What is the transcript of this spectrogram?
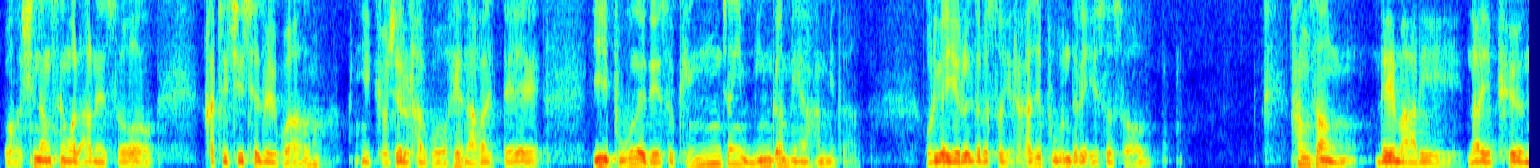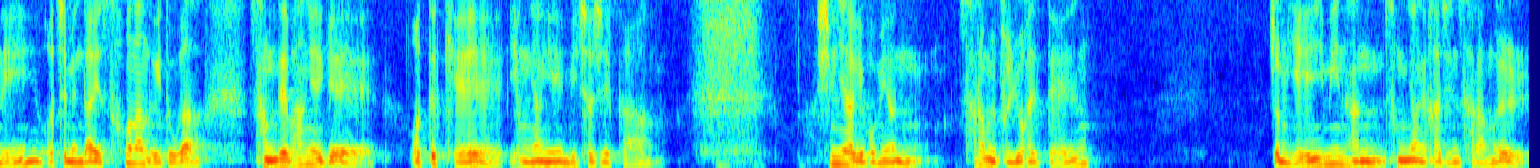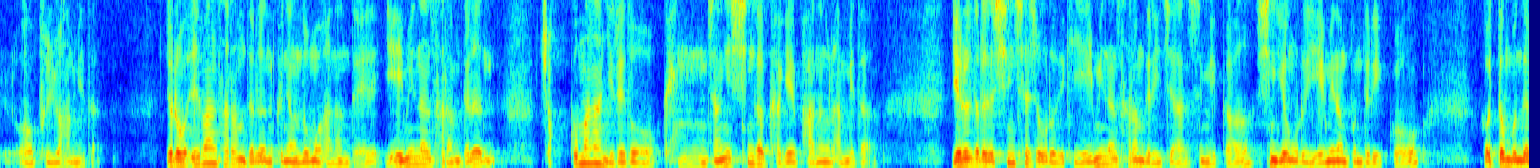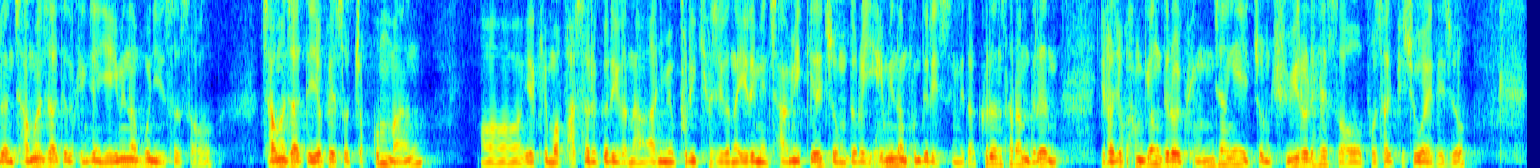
어, 신앙생활 안에서 같이 지체들과 교제를 하고 해 나갈 때 이 부분에 대해서 굉장히 민감해야 합니다. 우리가 예를 들어서 여러 가지 부분들에 있어서 항상 내 말이 나의 표현이 어쩌면 나의 선한 의도가 상대방에게 어떻게 영향이 미쳐질까? 심리학에 보면 사람을 분류할 때 좀 예민한 성향을 가진 사람을 어, 분류합니다. 여러분 일반 사람들은 그냥 넘어가는데 예민한 사람들은 조그만한 일에도 굉장히 심각하게 반응을 합니다. 예를 들어서 신체적으로 이렇게 예민한 사람들이 있지 않습니까? 신경으로 예민한 분들이 있고 어떤 분들은 잠을 잘 때도 굉장히 예민한 분이 있어서 잠을 잘 때 옆에서 조금만 어, 이렇게 뭐 바스를 끓이거나 아니면 불이 켜지거나 이러면 잠이 깰 정도로 예민한 분들이 있습니다. 그런 사람들은 여러 가지 환경들을 굉장히 좀 주의를 해서 보살피 주어야 되죠.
